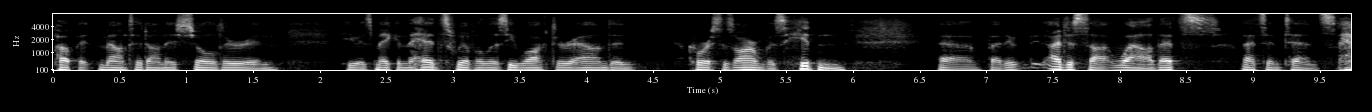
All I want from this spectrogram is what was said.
puppet mounted on his shoulder, and he was making the head swivel as he walked around. And of course, his arm was hidden uh, but it, I just thought, wow, that's that's intense.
